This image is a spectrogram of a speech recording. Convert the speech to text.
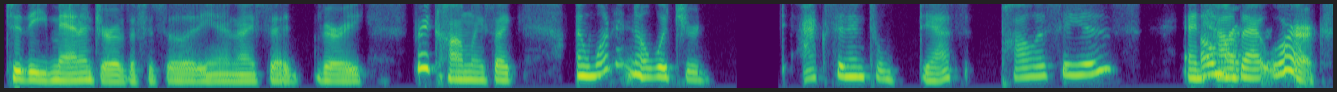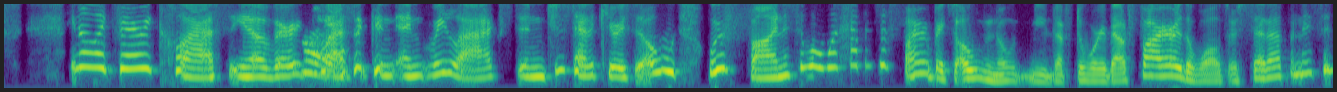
to the manager of the facility and I said very, very calmly, he's like, I want to know what your accidental death policy is and oh how that works. You know, like very class, you know, very oh, classic and, and relaxed and just out of curiosity. Oh, we're fine. I said, well, what happens if fire breaks? Oh, no, you don't have to worry about fire. The walls are set up. And I said,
